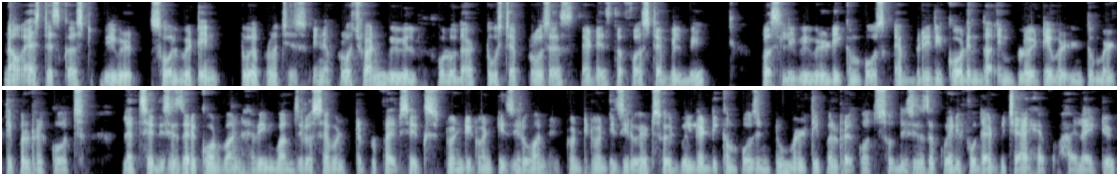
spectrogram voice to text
Now as discussed, we will solve it in two approaches. In approach one, we will follow the two-step process. That is the first step will be firstly we will decompose every record in the employee table into multiple records. Let's say this is the record one having 107 556 2020 01 and 2020 08 so it will get decomposed into multiple records so this is the query for that which i have highlighted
